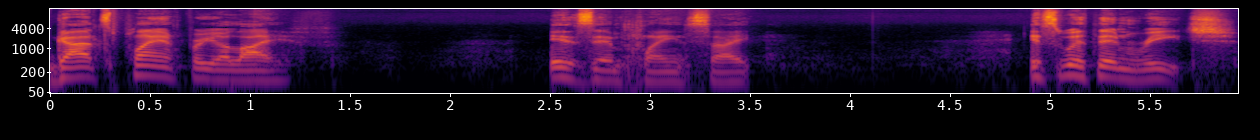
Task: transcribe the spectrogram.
God's plan for your life is in plain sight. It's within reach.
